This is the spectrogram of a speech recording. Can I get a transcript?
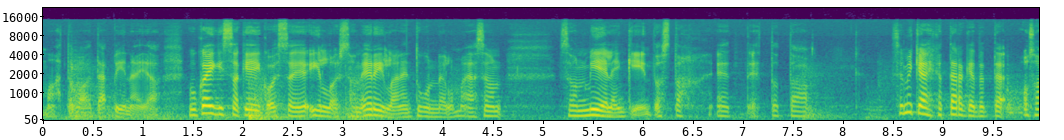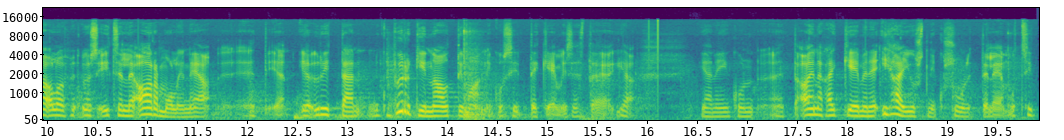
mahtavaa täpinä. Ja kun kaikissa keikoissa ja illoissa on erilainen tunnelma ja se on, se on mielenkiintoista. Et, et, tota, se mikä ehkä tärkeää, että osaa olla myös itselle armollinen ja, et, ja, ja yrittää niin kuin pyrkiä nauttimaan niin kuin siitä tekemisestä. Ja, ja, ja niin kuin, että aina kaikki ei mene ihan just niin kuin suunnittelee, mutta sit,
